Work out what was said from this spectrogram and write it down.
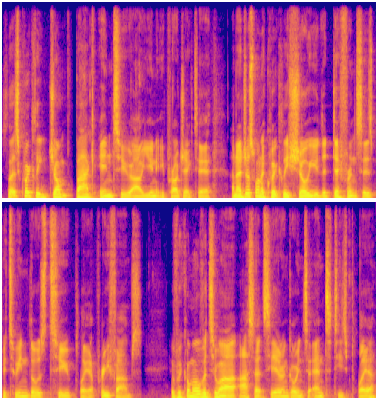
So let's quickly jump back into our Unity project here. And I just want to quickly show you the differences between those two player prefabs. If we come over to our assets here and go into entities player,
